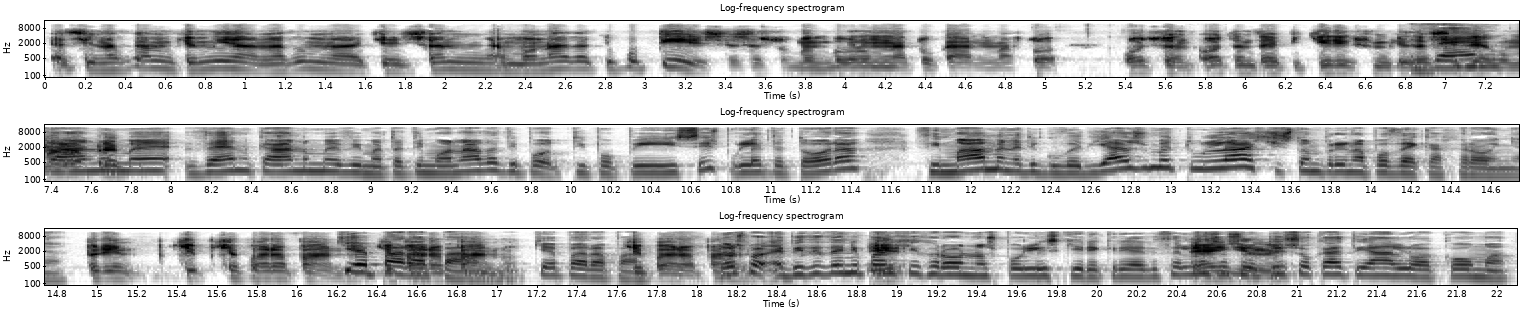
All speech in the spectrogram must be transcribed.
έτσι να βγάλουμε και μία, να δούμε να, και σαν μια μονάδα τυποποίησης ας πούμε, μπορούμε να το κάνουμε αυτό όταν, όταν τα επικηρύξουμε και τα δεν συλλέγουμε. Αλλά πρέπει- κάνουμε, δεν κάνουμε βήματα. Τη μονάδα τυπο, τυποποίησης που λέτε τώρα, θυμάμαι να την κουβεντιάζουμε τουλάχιστον πριν από 10 χρόνια. πριν και, και παραπάνω. Και, παραπάνω, και παραπάνω. Και παραπάνω. Τέλος πάντων, επειδή δεν υπάρχει χρόνος πολύ, κύριε Κρυάρη, θέλω να σας Έγινε. ρωτήσω κάτι άλλο ακόμα.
